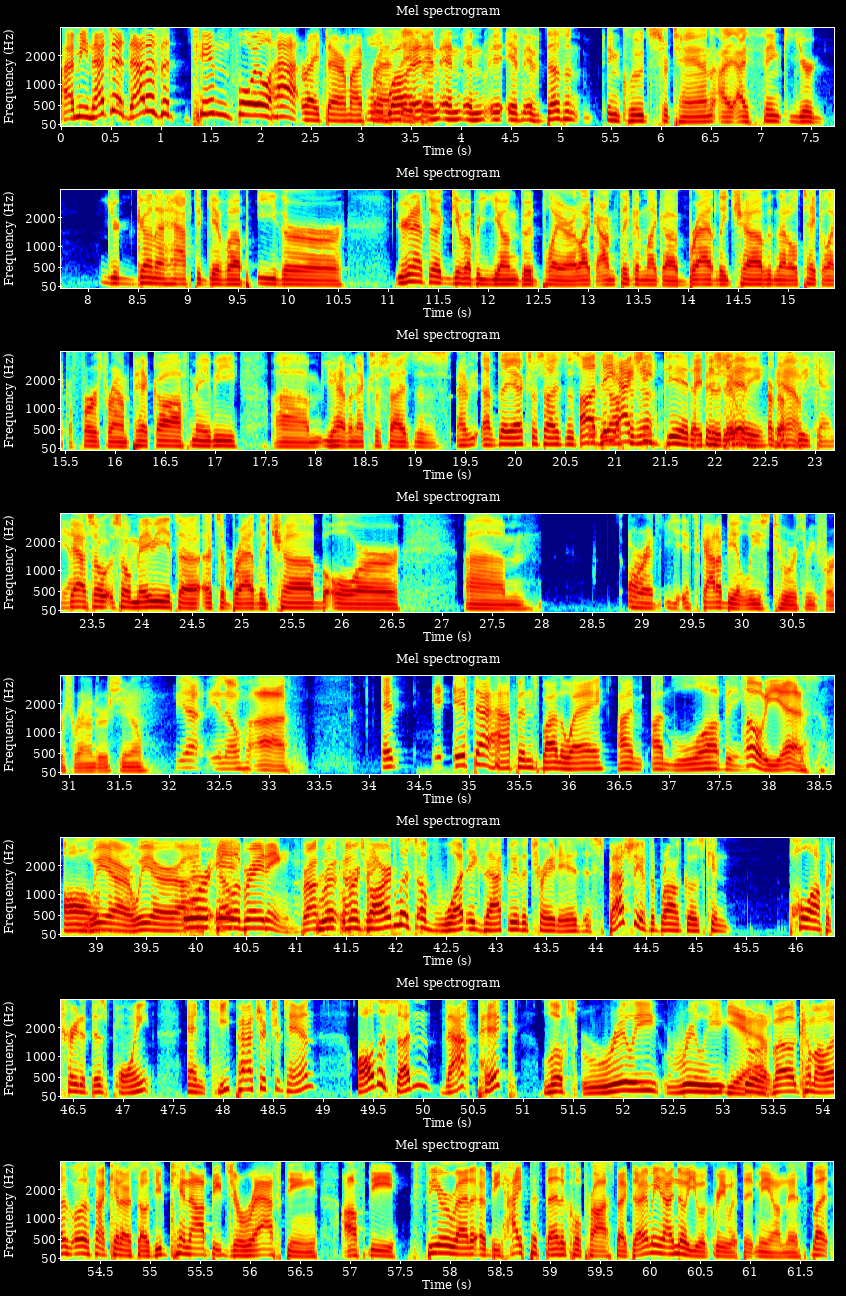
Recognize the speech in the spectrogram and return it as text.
I mean, that's a that is a tinfoil hat right there, my friend. Well, and, and and if, if it doesn't include Surtain, I, I think you're you're gonna have to give up either you're gonna have to give up a young good player. Like I'm thinking like a Bradley Chubb, and that'll take like a first round pick off. Maybe um, you haven't exercised as have have they exercised as? Uh, they actually yet? did they officially did. Okay. this weekend. Yeah. yeah. So so maybe it's a it's a Bradley Chubb or um or it's it's got to be at least two or three first rounders. You know. Yeah, you know. Uh, and i- if that happens, by the way, I'm I'm loving Oh yes, All we of are that. we are uh, Or it- celebrating Broncos Re- regardless of what exactly the trade is, especially if the Broncos can pull off a trade at this point and keep Patrick Surtain, all of a sudden that pick looks really, really Yeah, good. but come on, let's, let's not kid ourselves. You cannot be drafting off the theoretical, the hypothetical prospect. I mean, I know you agree with it, me on this, but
